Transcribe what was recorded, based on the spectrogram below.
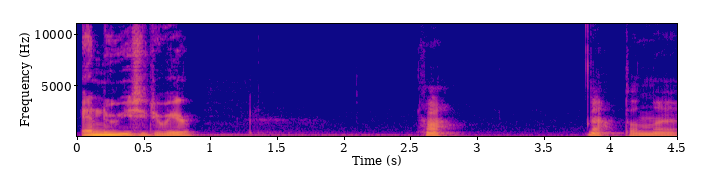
En nu is hij er weer. Ha. Nou, dan... Uh,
